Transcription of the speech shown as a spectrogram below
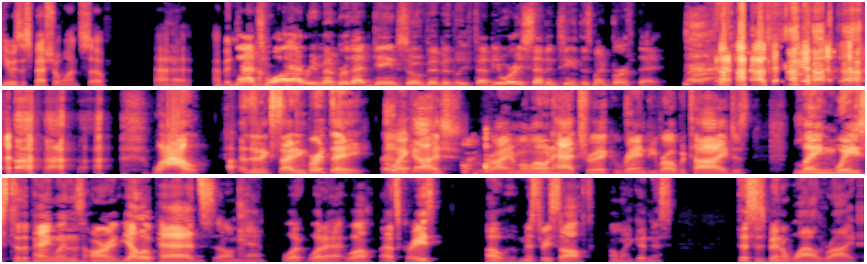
he was a special one. So uh, yeah. I've been. That's I'm, why I remember that game so vividly. February seventeenth is my birthday. wow, that's an exciting birthday! Oh my gosh, Ryan Malone hat trick, Randy Robitaille just laying waste to the Penguins, aren't yellow pads. Oh man, what what a well, that's crazy. Oh, mystery solved. Oh my goodness this has been a wild ride.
